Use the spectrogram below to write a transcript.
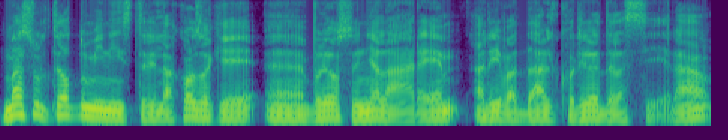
Ma sul teatro ministri la cosa che eh, volevo segnalare arriva dal Corriere della Sera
